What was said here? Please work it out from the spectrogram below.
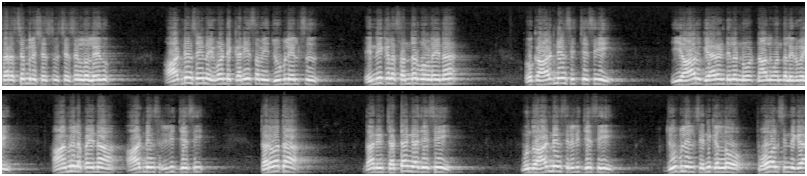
సార్ అసెంబ్లీ సెషన్ సెషన్లో లేదు. ఆర్డినెన్స్ అయినా ఇవ్వండి. కనీసం ఈ జూబిలీల్స్ ఎన్నికల సందర్భంలోనైనా ఒక ఆర్డినెన్స్ ఇచ్చేసి ఈ ఆరు గ్యారంటీల నాలుగు వందల ఇరవై హామీల పైన ఆర్డినెన్స్ రిలీజ్ చేసి తర్వాత దానిని చట్టంగా చేసి ముందు ఆర్డినెన్స్ రిలీజ్ చేసి జూబిలీల్స్ ఎన్నికల్లో పోవాల్సిందిగా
